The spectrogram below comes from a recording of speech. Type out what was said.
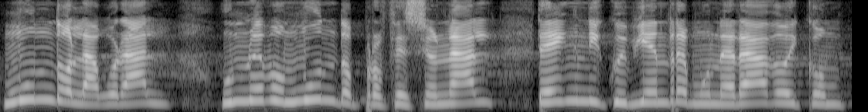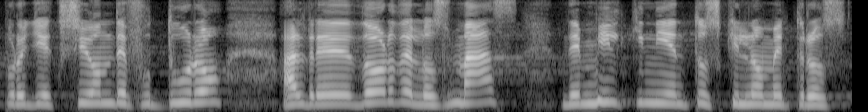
mundo laboral, un nuevo mundo profesional, técnico y bien remunerado y con proyección de futuro alrededor de los más de 1.500 kilómetros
